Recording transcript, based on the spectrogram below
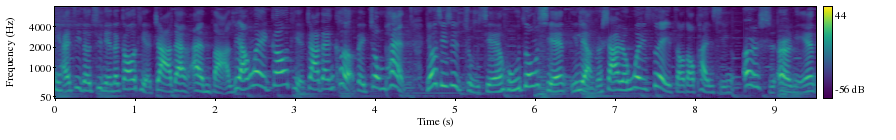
你还记得去年的高铁炸弹案吧？两位高铁炸弹客被重判，尤其是主嫌胡宗贤，以两个杀人未遂遭到判刑二十二年。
